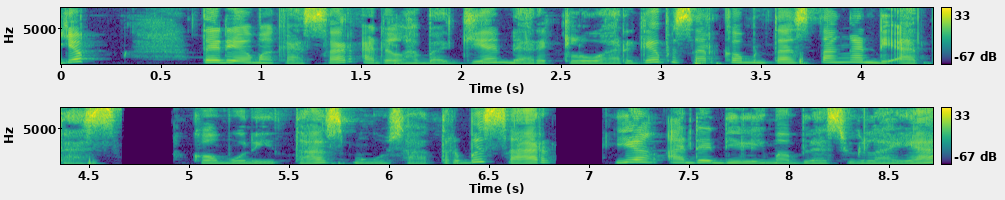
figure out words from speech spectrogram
Yap, TDA Makassar adalah bagian dari keluarga besar komunitas tangan di atas. Komunitas pengusaha terbesar yang ada di 15 wilayah,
